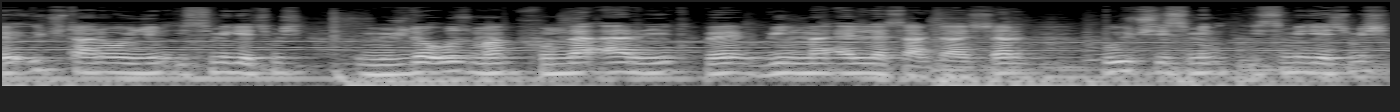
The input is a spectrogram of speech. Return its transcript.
ve 3 tane oyuncunun ismi geçmiş. Müjde Uzman, Funda Eryiğit ve Vilma Elles arkadaşlar. Bu üç ismin ismi geçmiş.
